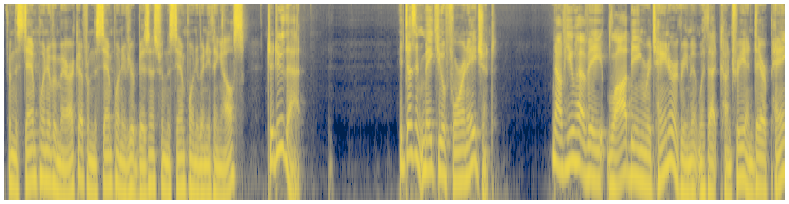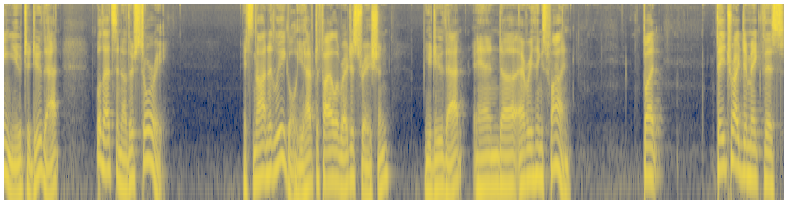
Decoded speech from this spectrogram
from the standpoint of America, from the standpoint of your business, from the standpoint of anything else, to do that. It doesn't make you a foreign agent. Now, if you have a lobbying retainer agreement with that country and they're paying you to do that, well, that's another story. It's not illegal. You have to file a registration. You do that, and uh, everything's fine. But they tried to make this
